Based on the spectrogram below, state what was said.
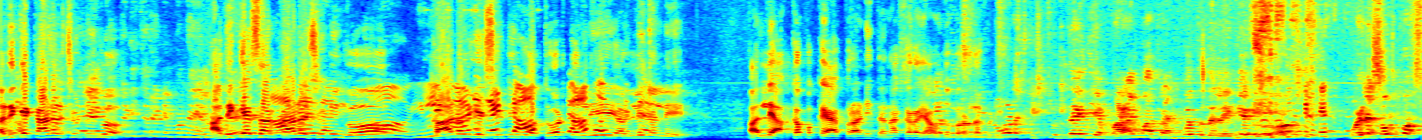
ಅದಕ್ಕೆ ಕಾಡಲ್ ಶೂಟಿಂಗು ಅದಕ್ಕೆ ಸರ್ ಕಾಡಲ್. ಶೂಟಿಂಗು ಕಾಡಲ್ಗೆ ಶೂಟಿಂಗು ತೋಟದಲ್ಲಿ, ಹಳ್ಳಿನಲ್ಲಿ ಅಲ್ಲಿ ಅಕ್ಕಪಕ್ಕ ಯಾವ ಪ್ರಾಣಿ ದನಕರ ಯಾವ್ದು ಬರಲ್ಲ ಬಿಡಿ? ಒಳ್ಳೆ ಸೌಂಡ್ ಬಾಕ್ಸ್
